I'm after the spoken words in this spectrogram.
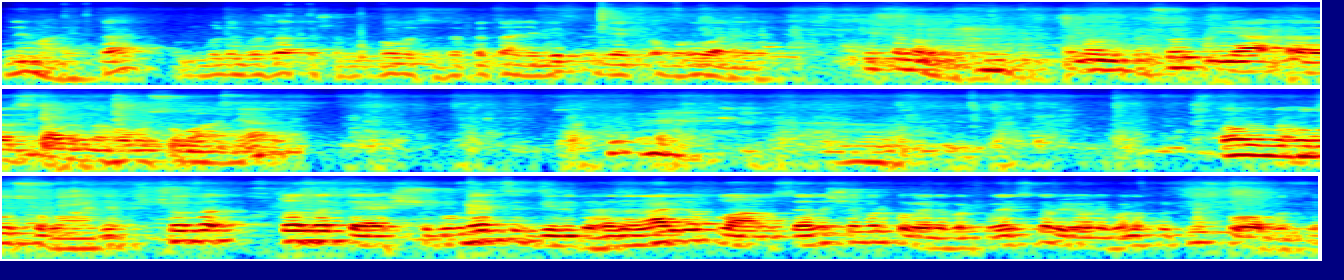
Немає, так? Будемо вважати, що відбулося запитання відповіді як обговорення. І, шановні, шановні присутні, я е, ставлю на голосування. Ставлю на голосування. Що за, хто за те, щоб внести зміни до генерального плану селища Верховина, Верховинського району, Івано-Франківської області,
